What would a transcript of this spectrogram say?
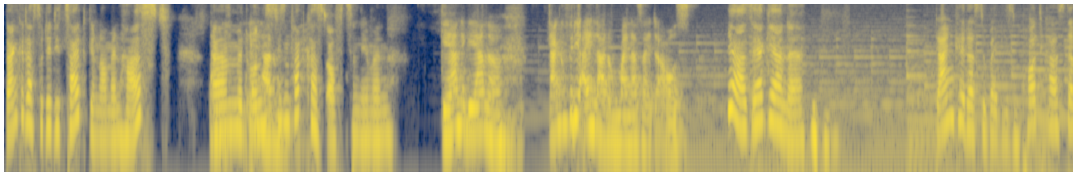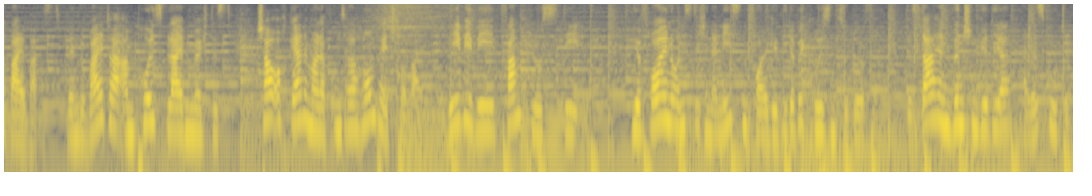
Danke, dass du dir die Zeit genommen hast ähm, mit uns diesen Podcast aufzunehmen. Gerne, gerne. Danke für die Einladung meiner Seite aus. Ja, sehr gerne. Danke, dass du bei diesem Podcast dabei warst. Wenn du weiter am Puls bleiben möchtest, schau auch gerne mal auf unserer Homepage vorbei www.famplus.de. Wir freuen uns, dich in der nächsten Folge wieder begrüßen zu dürfen. Bis dahin wünschen wir dir alles Gute.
